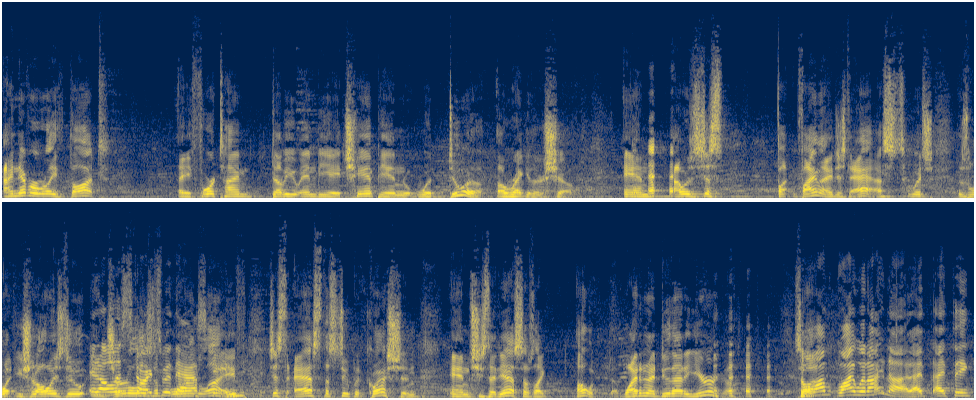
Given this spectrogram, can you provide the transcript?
I never really thought a four-time WNBA champion would do a, a regular show, and I was just finally I just asked, which is what you should always do in journalism or in life. Just ask the stupid question, and she said yes. I was like, oh, why didn't I do that a year ago? So well, I, why would I not? I, I think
